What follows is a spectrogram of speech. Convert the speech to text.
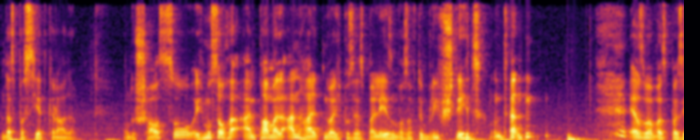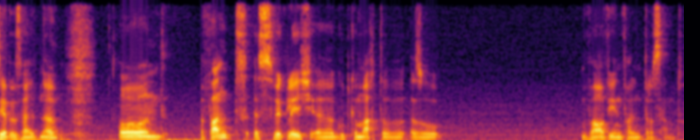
und das passiert gerade. Und du schaust so, ich muss auch ein paar Mal anhalten, weil ich muss erst mal lesen, was auf dem Brief steht und dann erstmal was passiert ist halt, ne? Und fand es wirklich äh, gut gemacht, also war auf jeden Fall interessant.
